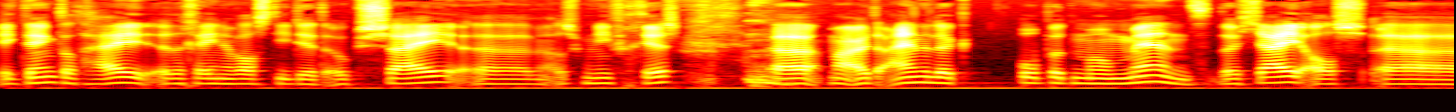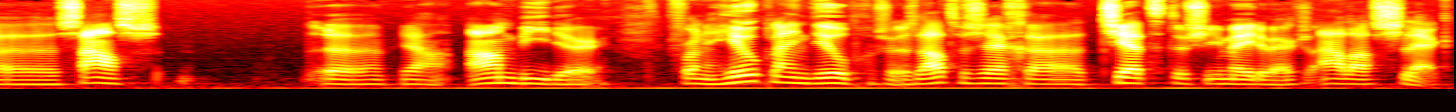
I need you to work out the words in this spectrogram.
ik denk dat hij degene was die dit ook zei, als ik me niet vergis. maar uiteindelijk op het moment dat jij als SaaS-aanbieder ja, voor een heel klein deelproces, laten we zeggen chat tussen je medewerkers, à la Slack.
